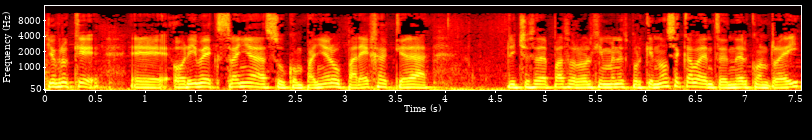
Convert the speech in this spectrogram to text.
Yo creo que eh, Oribe extraña a su compañero pareja, que era, dicho sea de paso, Raúl Jiménez, porque no se acaba de entender con Rey.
